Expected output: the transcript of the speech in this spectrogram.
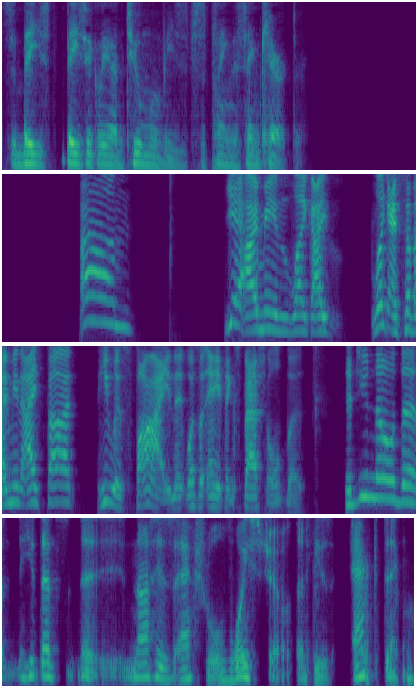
So based basically on two movies, just playing the same character. Um, yeah, I mean, like I, like I said, I mean, I thought he was fine. It wasn't anything special, but Did you know that he, that's uh, not his actual voice, Joe? That he's acting,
